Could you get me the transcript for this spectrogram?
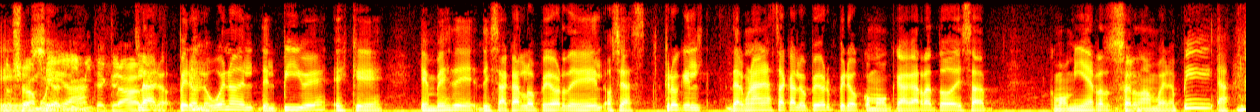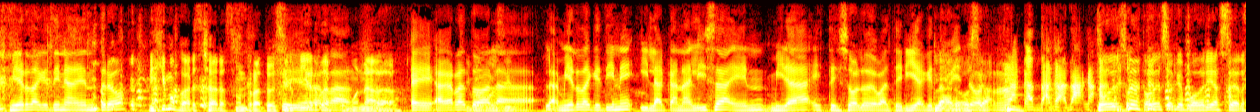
Lo eh, lleva muy al llega. límite, claro. Claro, pero lo bueno del, del pibe es que en vez de, de sacar lo peor de él, o sea, creo que él de alguna manera saca lo peor, pero como que agarra toda esa como mierda, perdón, bueno, pi, ah, mierda que tiene adentro. Dijimos garchar hace un rato, decir Sí, mierda verdad. es como nada. Eh, agarra toda la, la mierda que tiene y la canaliza en, mirá este solo de batería que Claro, te o meto. sea, raca, taca, taca. Todo eso, todo eso que podría ser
